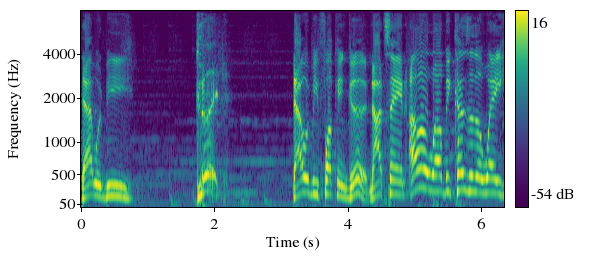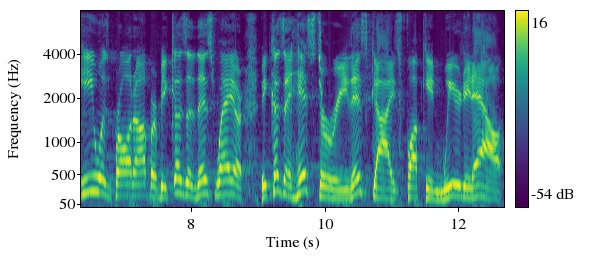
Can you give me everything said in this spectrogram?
that would be good. That would be fucking good. Not saying, oh, well, because of the way he was brought up, or because of this way, or because of history, this guy's fucking weirded out.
